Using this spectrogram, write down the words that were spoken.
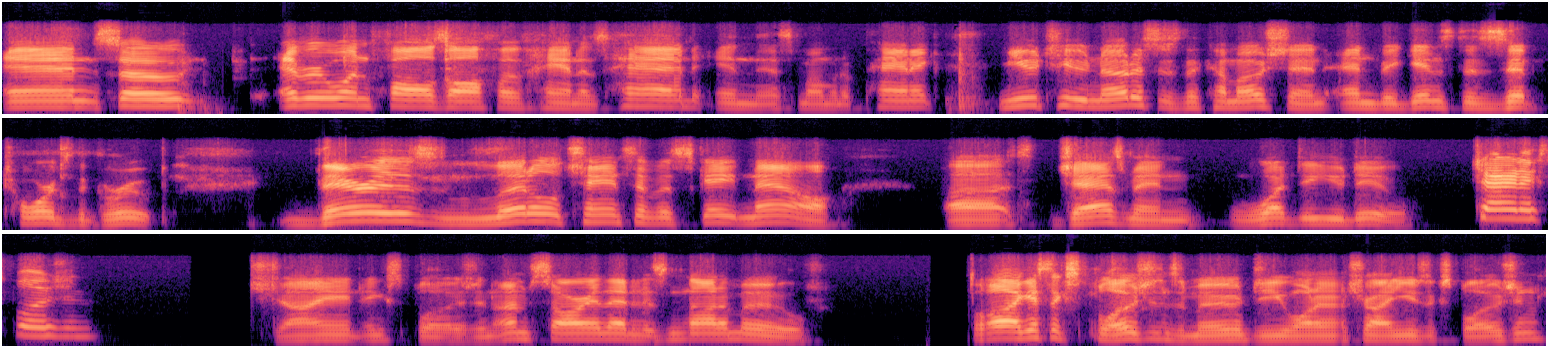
and so everyone falls off of Hannah's head in this moment of panic. Mewtwo notices the commotion and begins to zip towards the group. There is little chance of escape now. Uh, Jasmine, what do you do? Giant explosion. Giant explosion. I'm sorry, that is not a move. Well, I guess explosion's a move. Do you want to try and use explosion?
